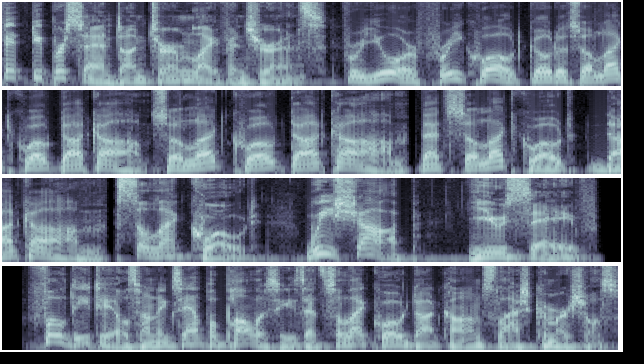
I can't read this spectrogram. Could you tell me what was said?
50% on term life insurance. For your free quote, go to selectquote.com. SelectQuote.com. That's selectquote.com. SelectQuote. We shop, you save. Full details on example policies at selectquote.com slash commercials.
